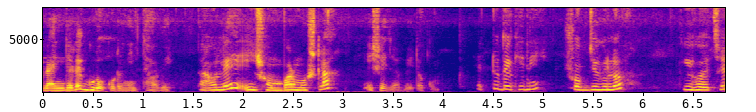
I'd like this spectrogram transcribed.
গ্রাইন্ডারে গুঁড়ো করে নিতে হবে। তাহলে এই সম্বার মশলা এসে যাবে এরকম। একটু দেখে নিই সবজিগুলো কি হয়েছে।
